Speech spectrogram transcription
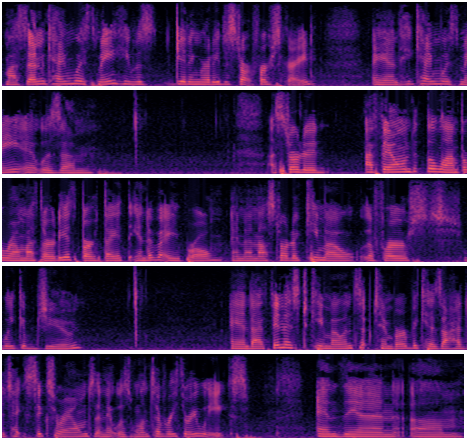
My son came with me. He was getting ready to start first grade, and he came with me. It was um I started I found the lump around my 30th birthday at the end of April, and then I started chemo the first week of June. And I finished chemo in September because I had to take six rounds and it was once every three weeks. And then um,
